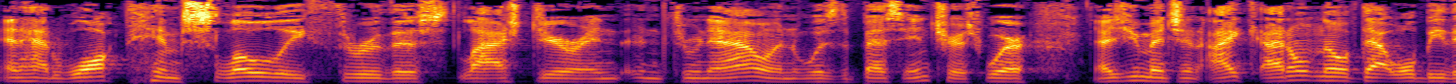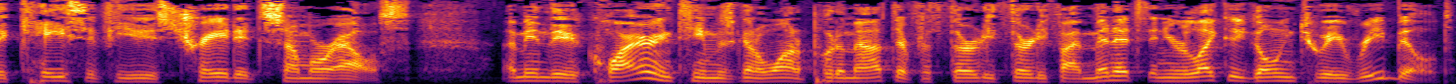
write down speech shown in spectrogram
and had walked him slowly through this last year and, and through now and was the best interest where, as you mentioned, I, I don't know if that will be the case if he is traded somewhere else. I mean, the acquiring team is going to want to put him out there for 30, 35 minutes and you're likely going to a rebuild.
